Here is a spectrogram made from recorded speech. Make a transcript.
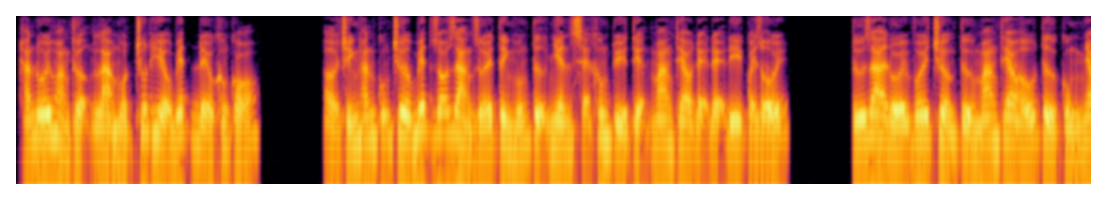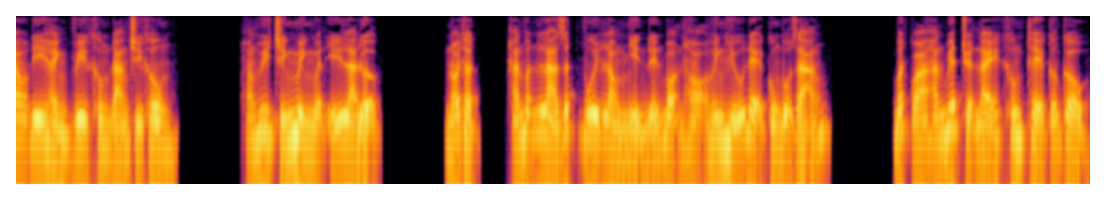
hắn đối Hoàng thượng là một chút hiểu biết đều không có. Ở chính hắn cũng chưa biết rõ ràng dưới tình huống tự nhiên sẽ không tùy tiện mang theo đệ đệ đi quấy rối. Tứ gia đối với trưởng tử mang theo hấu tử cùng nhau đi hành vi không đáng trí không. Hoàng Huy chính mình nguyện ý là được. Nói thật, hắn vẫn là rất vui lòng nhìn đến bọn họ huynh hữu đệ cung bộ dáng. Bất quá hắn biết chuyện này không thể cưỡng cầu,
